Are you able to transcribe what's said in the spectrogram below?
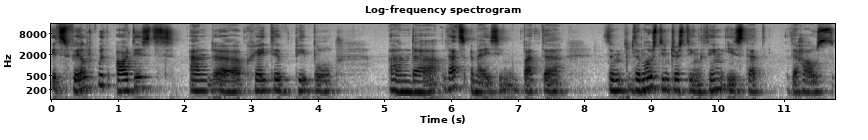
It's filled with artists and uh, creative people and uh, that's amazing. But uh, the the most interesting thing is that the house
